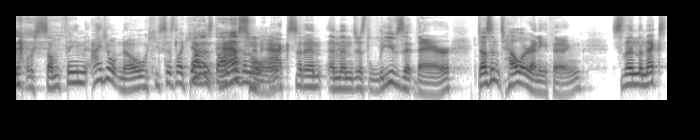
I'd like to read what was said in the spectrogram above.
Or something. I don't know. He says, like, yeah, this dog was in an accident and then just leaves it there. Doesn't tell her anything. So then the next,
